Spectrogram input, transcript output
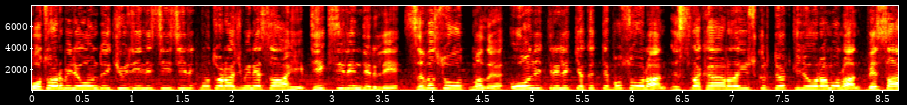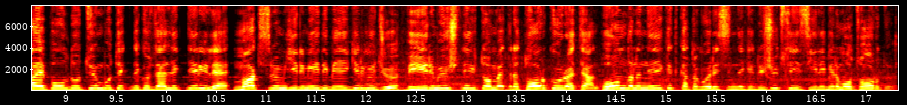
motor bloğunda 250 cc'lik motor hacmine sahip, tek silindirli, sıvı soğutmalı, 10 litrelik yakıt deposu olan, ıslak ağırlığı 144 kilogram olan ve sahip olduğu tüm bu teknik özellikleriyle maksimum 27 beygir gücü ve 23 Nm tork üreten Honda'nın naked kategorisindeki düşük cc'li bir motordur.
